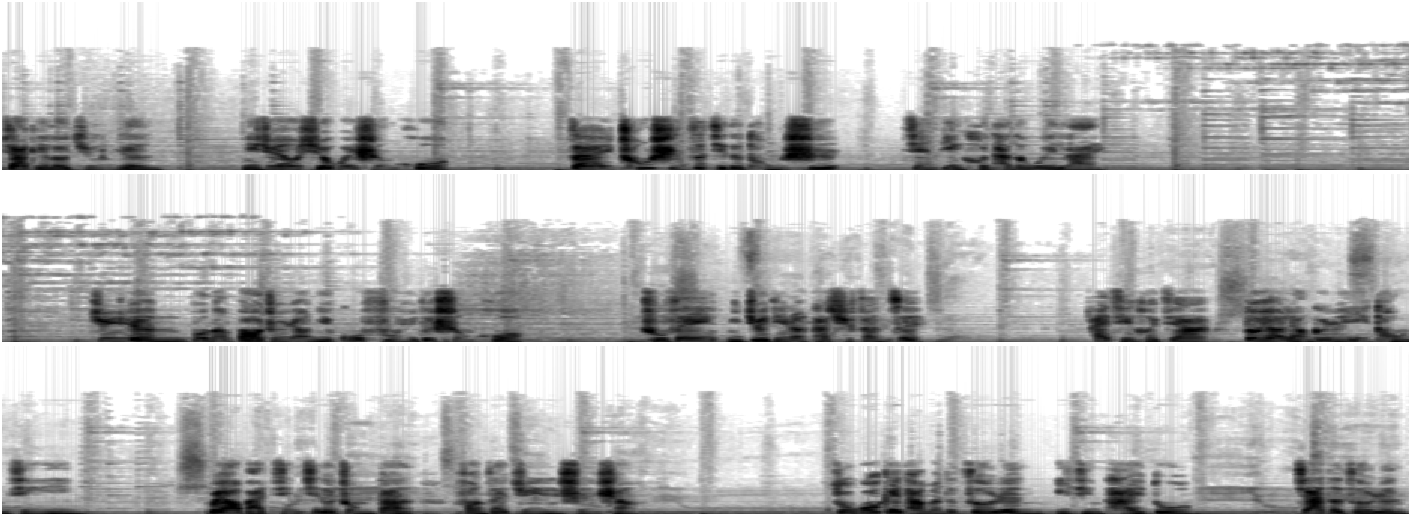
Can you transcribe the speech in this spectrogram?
嫁给了军人，你就要学会生活，在充实自己的同时，坚定和他的未来。军人不能保证让你过富裕的生活，除非你决定让他去犯罪。爱情和家都要两个人一同经营，不要把经济的重担放在军人身上。祖国给他们的责任已经太多，家的责任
